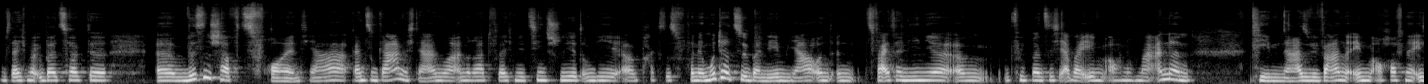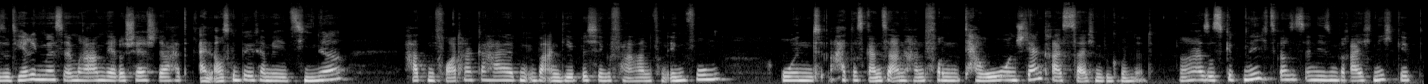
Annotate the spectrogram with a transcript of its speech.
sag ich mal, überzeugte äh, Wissenschaftsfreund, ja, ganz und gar nicht. Der eine oder andere hat vielleicht Medizin studiert, um die äh, Praxis von der Mutter zu übernehmen, ja, und in zweiter Linie ähm, fühlt man sich aber eben auch nochmal anderen Themen nah. Also wir waren eben auch auf einer Esoterikmesse im Rahmen der Recherche, da hat ein ausgebildeter Mediziner hat einen Vortrag gehalten über angebliche Gefahren von Impfungen und hat das Ganze anhand von Tarot- und Sternkreiszeichen begründet. Also es gibt nichts, was es in diesem Bereich nicht gibt.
